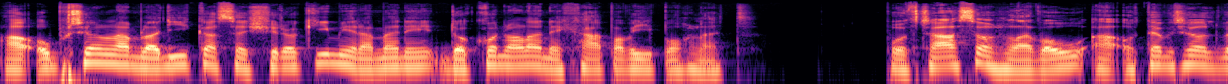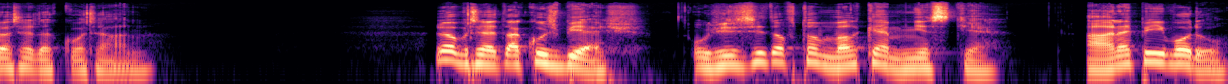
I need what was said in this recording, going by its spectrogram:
a upřel na mladíka se širokými rameny dokonale nechápavý pohled. Potřásl hlavou a otevřel dveře do kořán. Dobře, tak už běž. Užij si to v tom velkém městě. A nepij vodu.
